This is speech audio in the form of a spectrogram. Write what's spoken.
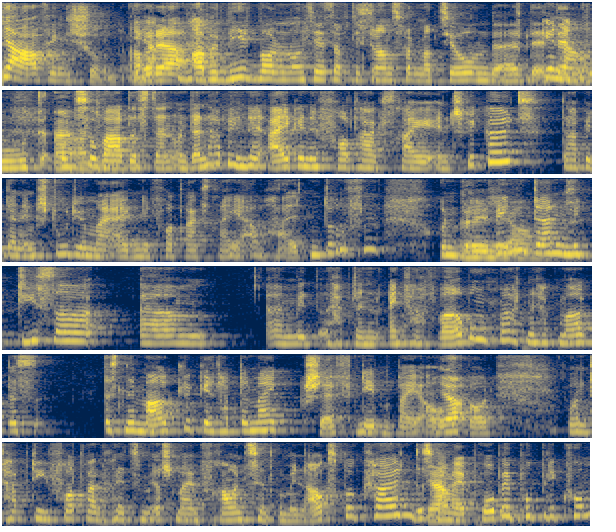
Ja, finde ich schon. Aber, Ja. aber wir wollen uns jetzt auf die Transformation äh, der, Genau. der Wut äh, und so anschauen. war das dann. Und dann habe ich eine eigene Vortragsreihe entwickelt. Da habe ich dann im Studium meine eigene Vortragsreihe auch halten dürfen. Und bin Brillant. dann mit dieser, ähm, äh, mit, habe dann einfach Werbung gemacht und habe gemerkt, das ist eine Marktlücke und habe dann mein Geschäft nebenbei aufgebaut. Und habe die Vortragsreihe zum ersten Mal im Frauenzentrum in Augsburg gehalten. Das Ja. war mein Probepublikum.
